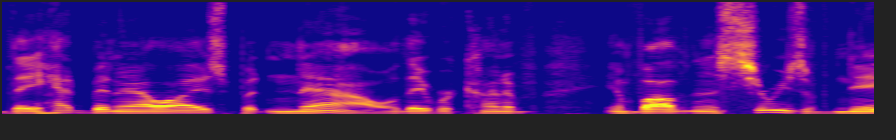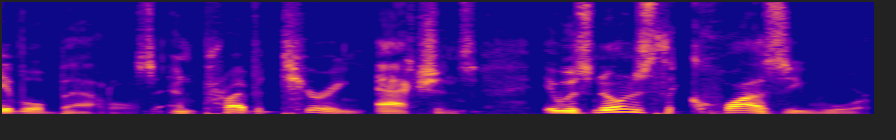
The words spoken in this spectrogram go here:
they had been allies, but now they were kind of involved in a series of naval battles and privateering actions. It was known as the Quasi War.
